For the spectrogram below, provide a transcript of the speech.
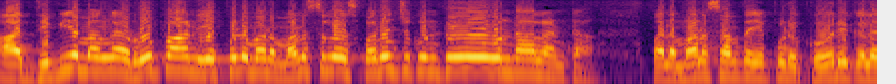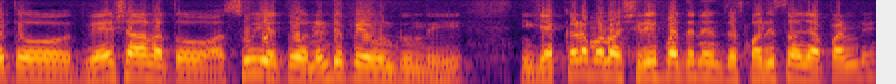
ఆ దివ్యమంగ రూపాన్ని ఎప్పుడు మన మనసులో స్మరించుకుంటూ ఉండాలంట. మన మనసంతా ఎప్పుడు కోరికలతో ద్వేషాలతో అసూయతో నిండిపోయి ఉంటుంది. ఇంకెక్కడ మనం శ్రీపతిని స్మరిస్తాం చెప్పండి?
